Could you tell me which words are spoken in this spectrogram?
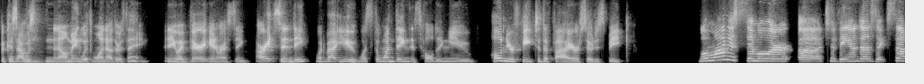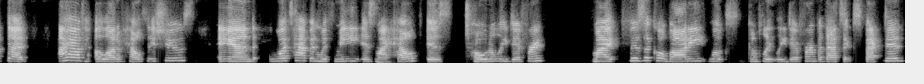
Because I was numbing with one other thing. Anyway, very interesting. All right, Cindy, what about you? What's the one thing that's holding you holding your feet to the fire, so to speak? Well, mine is similar uh, to Vanda's, except that I have a lot of health issues. And what's happened with me is my health is totally different. My physical body looks completely different, but that's expected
